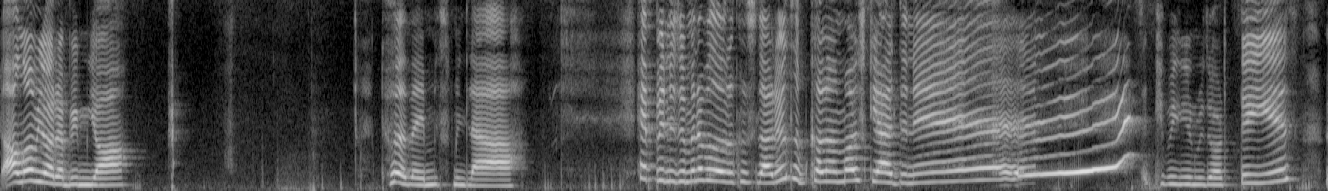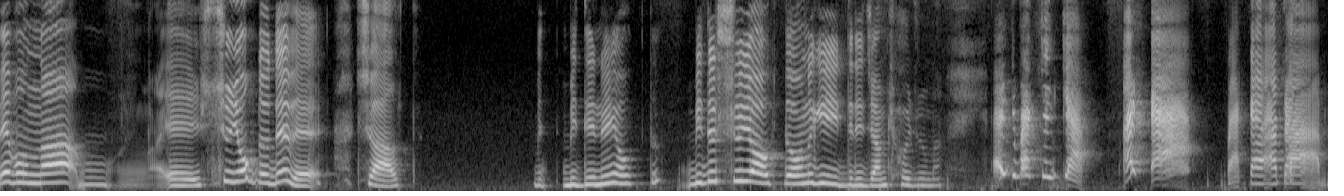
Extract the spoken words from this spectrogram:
Ya Allah'ım yarabbim ya. Tövbe bismillah. Hepinize merhabalar arkadaşlar. YouTube kanalıma hoş geldiniz. 2024'teyiz. Ve bununla e, şu yoktu değil mi? Şu alt. Bir, bir de ne yoktu? Bir de şu yoktu. Onu giydireceğim çocuğuma. Hadi bakayım. Bakalım.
